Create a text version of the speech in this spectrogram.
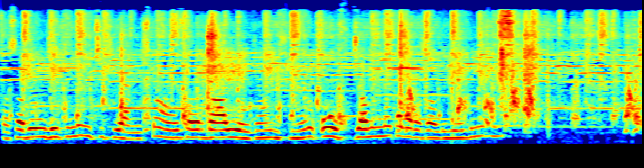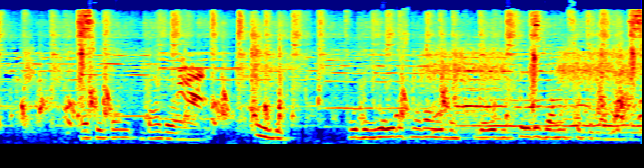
Kasaba öncekinde 3-2 yenmiştim ama bu sefer daha iyi olacağını düşünüyorum. Of canım ne kadar azaldı gördünüz mü? Gerçekten bug var abi. Vurdum. Vurdum yere düşmeden vurdum. Yere düşseydi canım sıfırlanırdı.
